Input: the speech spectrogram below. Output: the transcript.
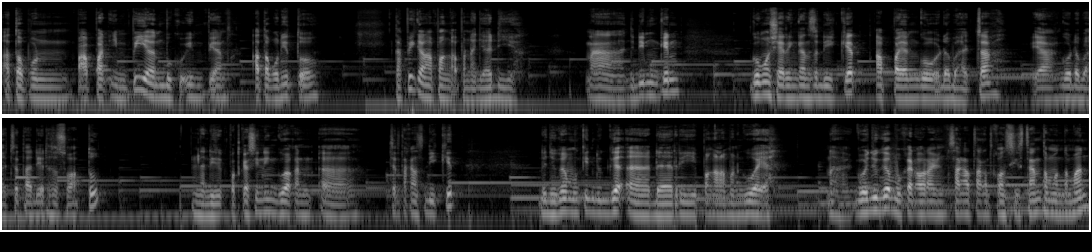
ataupun papan impian buku impian ataupun itu. Tapi kenapa nggak pernah jadi ya? Nah jadi mungkin gue mau sharingkan sedikit apa yang gue udah baca ya gue udah baca tadi ada sesuatu. Nah di podcast ini gue akan uh, ceritakan sedikit dan juga mungkin juga uh, dari pengalaman gue ya. Nah gue juga bukan orang yang sangat-sangat konsisten teman-teman.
